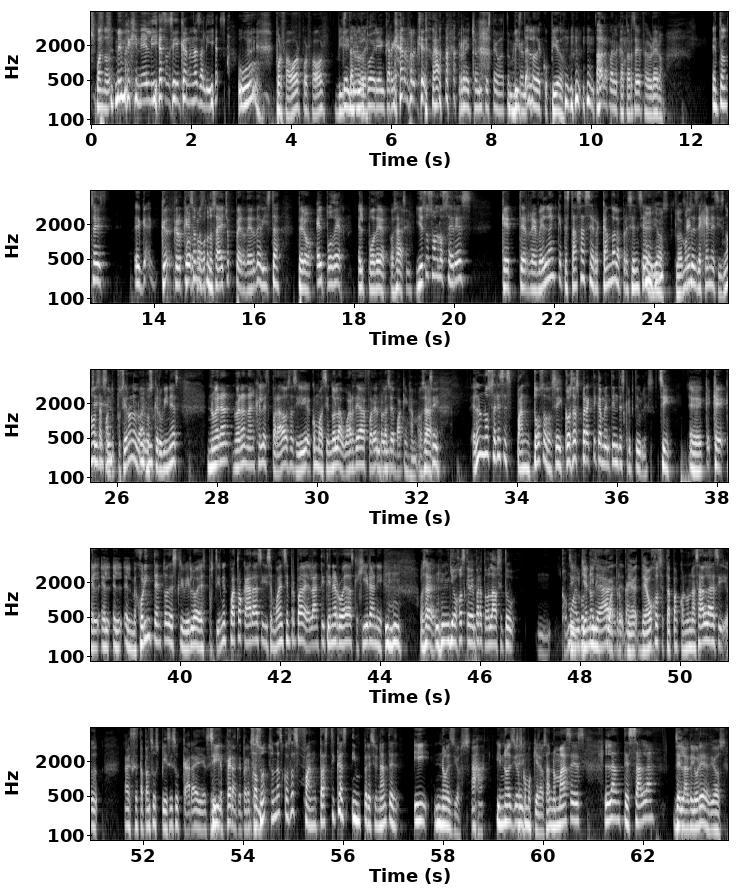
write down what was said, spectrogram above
Cuando me imaginé Elías así con unas alillas. Uh, por favor, por favor, que no lo podría encargar porque está rechoncho este vato. Lo de Cupido. Ahora para el 14 de febrero. Entonces, eh, creo que eso nos, nos ha hecho perder de vista, pero el poder el poder. O sea, y esos son los seres que te revelan que te estás acercando a la presencia de Dios. Lo vemos desde Génesis, ¿no? o sea, cuando pusieron a, los querubines, no eran, no eran ángeles parados así como haciendo la guardia fuera del palacio de Buckingham. O sea, eran unos seres espantosos. Sí, cosas prácticamente indescriptibles. Sí. Eh, que, el, mejor intento de describirlo es, pues tiene cuatro caras y se mueven siempre para adelante y tiene ruedas que giran y, o sea, y ojos que ven para todos lados y tú, como algo llenos de, de, ojos se tapan con unas alas y ah, se tapan sus pies y su cara y así. Sí. Que, espérate, pero son, unas cosas fantásticas, impresionantes y no es Dios. Ajá. Y no es Dios como quiera. O sea, nomás es la antesala de la gloria de Dios.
